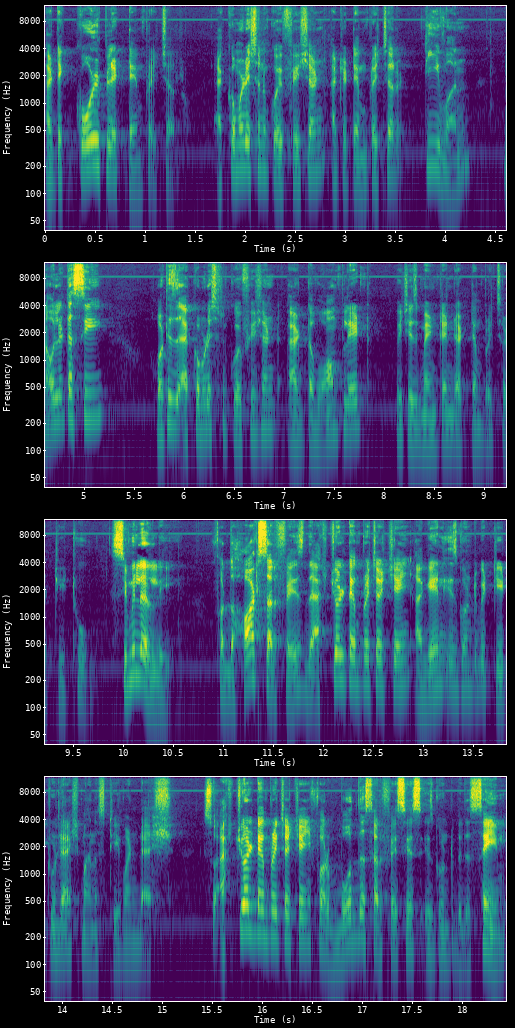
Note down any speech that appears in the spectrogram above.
at a cold plate temperature, accommodation coefficient at a temperature T 1. Now, let us see what is the accommodation coefficient at the warm plate which is maintained at temperature T 2. Similarly, for the hot surface the actual temperature change again is going to be T 2 dash minus T 1 dash. So, actual temperature change for both the surfaces is going to be the same,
